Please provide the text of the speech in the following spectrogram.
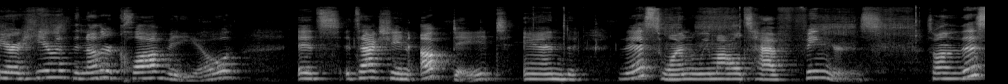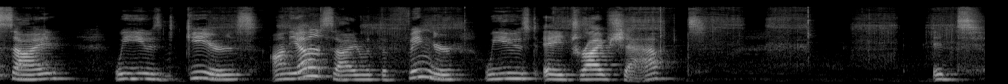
we are here with another claw video. It's it's actually an update, and this one we modeled to have fingers. So on this side, we used gears. On the other side, with the finger, we used a drive shaft. It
